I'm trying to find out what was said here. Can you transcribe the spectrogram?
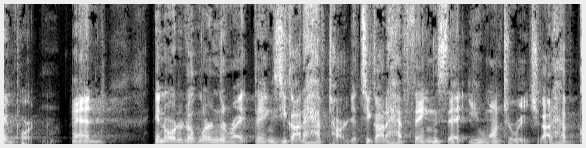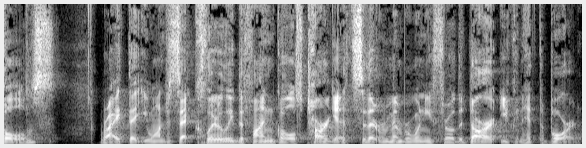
important. And in order to learn the right things, you got to have targets. You got to have things that you want to reach. You got to have goals, right? That you want to set clearly defined goals, targets, so that remember when you throw the dart, you can hit the board.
